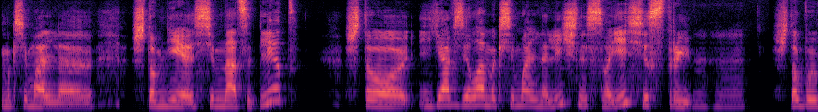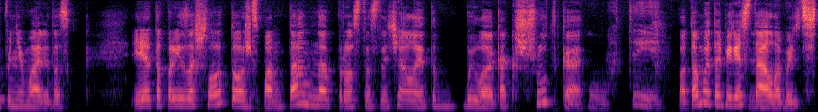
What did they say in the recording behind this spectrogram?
Максимально, что мне 17 лет, что я взяла максимально личность своей сестры. Mm-hmm. Чтобы вы понимали, насколько и это произошло тоже спонтанно, просто сначала это было как шутка. Ух ты! Потом это перестало mm-hmm. быть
